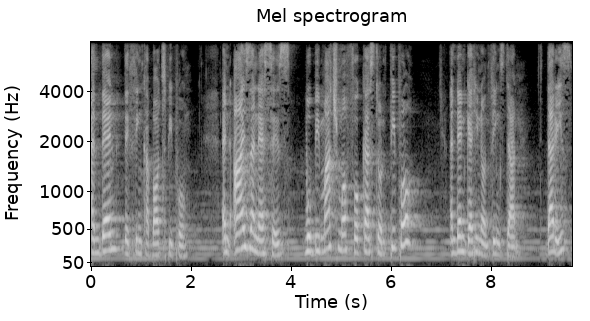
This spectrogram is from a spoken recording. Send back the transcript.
and then they think about people. And I's and S's will be much more focused on people and then getting on things done. That is,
